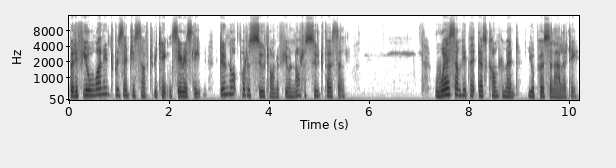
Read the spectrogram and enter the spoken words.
But if you're wanting to present yourself to be taken seriously, do not put a suit on if you're not a suit person. Wear something that does complement your personality,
